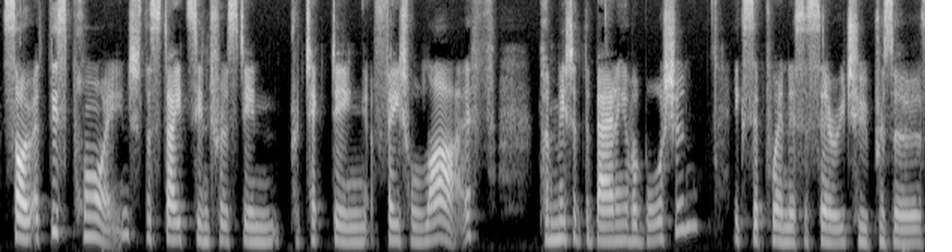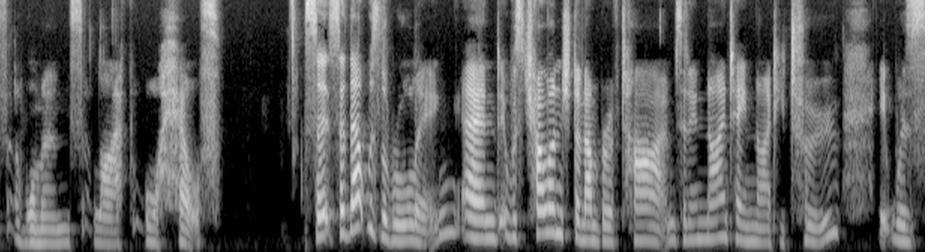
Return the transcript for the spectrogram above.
So at this point, the state's interest in protecting fetal life permitted the banning of abortion, except where necessary to preserve a woman's life or health. So, so that was the ruling, and it was challenged a number of times. And in 1992, it was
